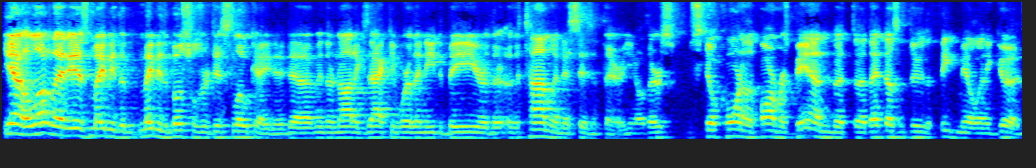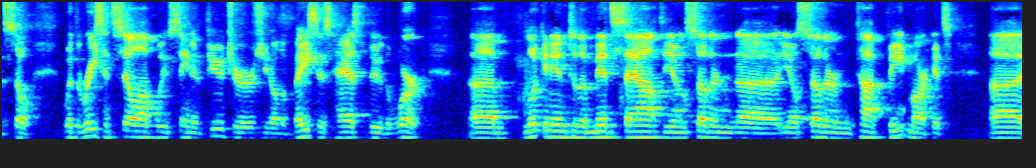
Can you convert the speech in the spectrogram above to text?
Yeah, a lot of that is maybe the maybe the bushels are dislocated. Uh, I mean, they're not exactly where they need to be, or the, or the timeliness isn't there. You know, there's still corn in the farmer's bin, but uh, that doesn't do the feed mill any good. So, with the recent sell-off we've seen in futures, you know, the basis has to do the work. Um, looking into the mid South, you know, southern, uh, you know, southern top feed markets, uh,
